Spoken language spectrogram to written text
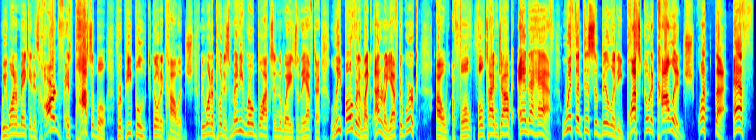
We want to make it as hard as possible for people to go to college. We want to put as many roadblocks in the way so they have to leap over them. Like, I don't know, you have to work a, a full full time job and a half with a disability, plus go to college. What the F?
